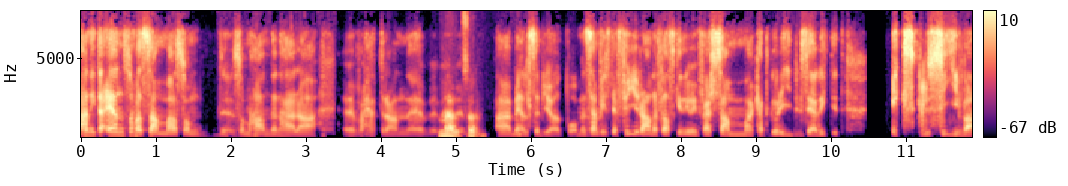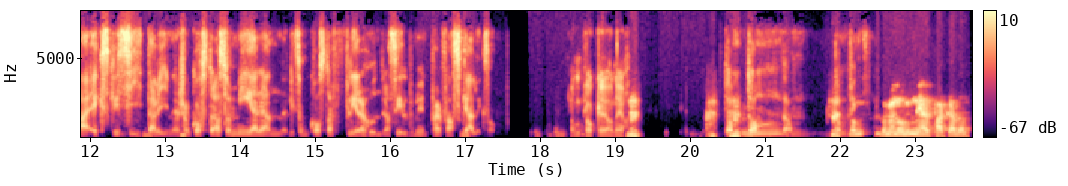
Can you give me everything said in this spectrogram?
Han hittade en som var samma som, som han den här, eh, vad heter han? eh, Meltzer. äh, Melse bjöd på. Men sen finns det fyra andra flaskor i ungefär samma kategori, det vill säga riktigt exklusiva, exkvisita viner som kostar alltså mer än, liksom kostar flera hundra silvermynt per flaska liksom. De plockar jag ner. De, de, de, de, De, de är nog nerpackade.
